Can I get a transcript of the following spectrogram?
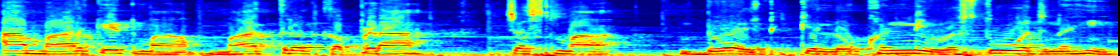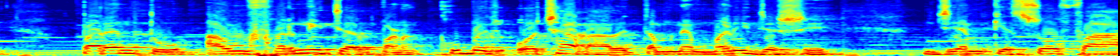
આ માર્કેટમાં માત્ર કપડાં, ચશ્મા, બેલ્ટ કે લોખંડની વસ્તુઓ જ નહીં, પરંતુ આવું ફર્નિચર પણ ખૂબ જ ઓછા ભાવે તમને મળી જશે. જેમ કે સોફા,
